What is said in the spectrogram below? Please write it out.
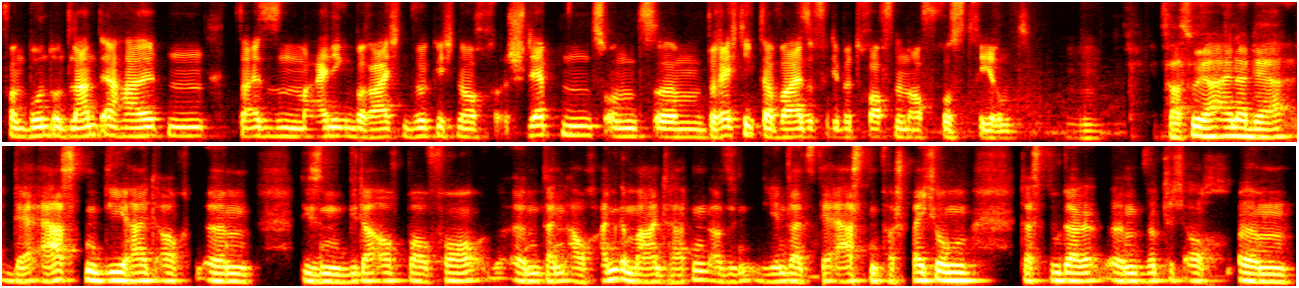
von Bund und Land erhalten. Da ist es in einigen Bereichen wirklich noch schleppend und ähm, berechtigterweise für die Betroffenen auch frustrierend. Jetzt warst du ja einer der, der ersten, die halt auch ähm, diesen Wiederaufbaufonds ähm, dann auch angemahnt hatten, also jenseits der ersten Versprechungen, dass du da ähm, wirklich auch ähm,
